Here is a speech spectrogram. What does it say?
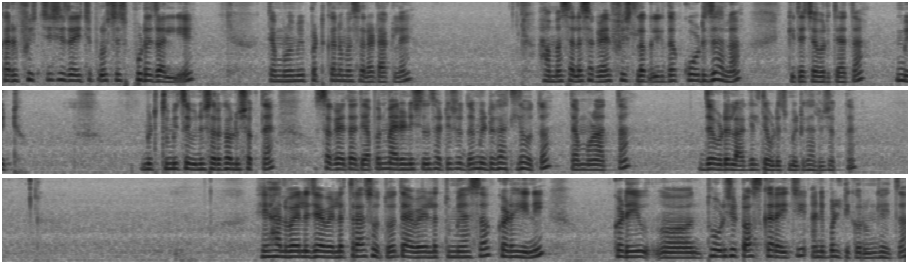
कारण फिशची शिजायची प्रोसेस पुढे झाली आहे त्यामुळे मी पटकन मसाला टाकला आहे हा मसाला सगळ्या फिशला एकदा कोट झाला की त्याच्यावरती आता मीठ. मीठ तुम्ही चवीनुसार घालू शकताय. सगळ्यात आधी आपण मॅरिनेशनसाठी सुद्धा मीठ घातलं होतं त्यामुळं आत्ता जेवढं लागेल तेवढंच मीठ घालू शकता हे हलवायला ज्या वेळेला त्रास होतो त्यावेळेला तुम्ही असं कढईने कढई थोडीशी टॉस करायची आणि पलटी करून घ्यायचं.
